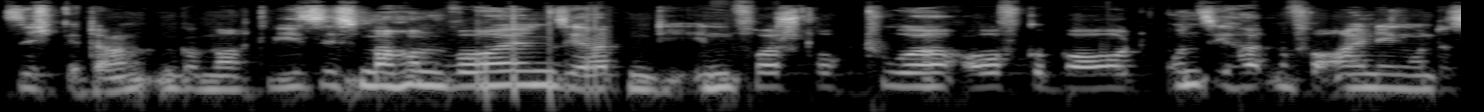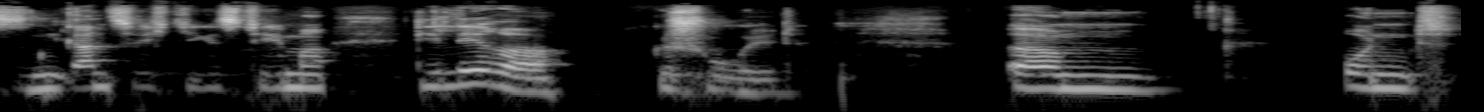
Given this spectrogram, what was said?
sich Gedanken gemacht, wie sie es machen wollen. Sie hatten die Infrastruktur aufgebaut und sie hatten vor allen Dingen, und das ist ein ganz wichtiges Thema, die Lehrer geschult. Ähm, und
